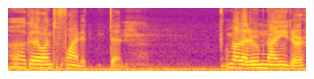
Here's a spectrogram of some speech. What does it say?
Uh, gotta want to find it then. Not at room 9 either.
